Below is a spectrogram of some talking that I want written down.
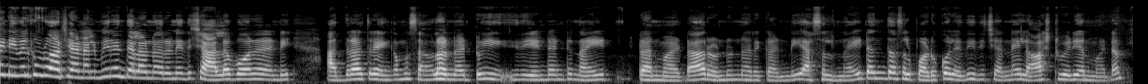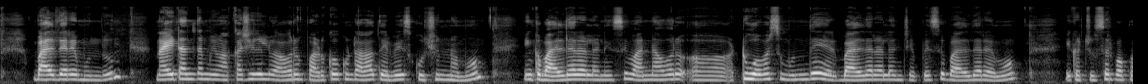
అండి వెల్కమ్ టు అవర్ ఛానల్. మీరెంత ఎలా ఉన్నారు అనేది చాలా బాగున్నారండి. అర్ధరాత్రి ఎంకమ్మ సవలు అన్నట్టు ఇది ఏంటంటే నైట్ అనమాట రెండున్నరకి అండి అసలు నైట్ అంతా అసలు పడుకోలేదు. ఇది చెన్నై లాస్ట్ వీడియో అనమాట బయలుదేరే ముందు నైట్ అంతా మేము అక్క చెల్లెలు ఎవరు పడుకోకుండా అలా తెలివేసి కూర్చున్నాము. ఇంకా బయలుదేరాలనేసి వన్ అవర్ టూ అవర్స్ ముందే బయలుదేరాలని చెప్పేసి బయలుదేరాము. ఇక్కడ చూసారు పాప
